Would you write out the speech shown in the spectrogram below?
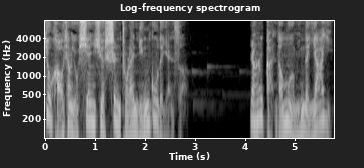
就好像有鲜血渗出来凝固的颜色，让人感到莫名的压抑。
